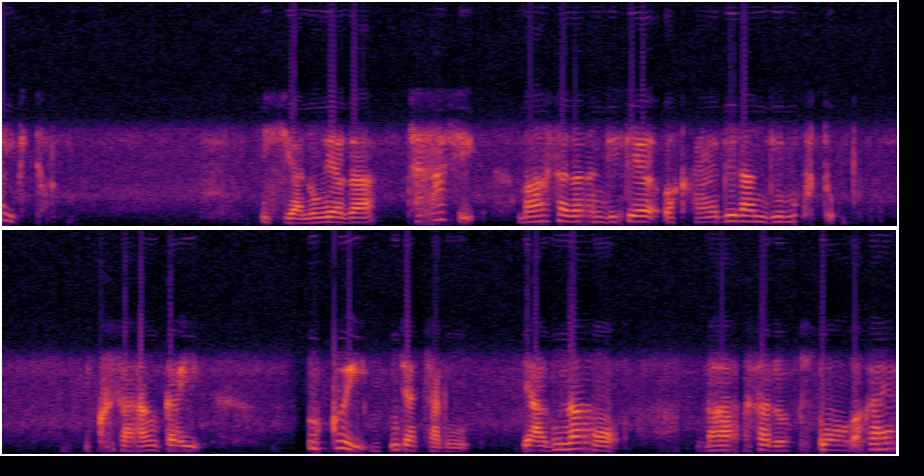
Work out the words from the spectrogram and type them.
い人。息がのうやがチャラしマーサガンディテ若やべらんでむくと戦んかいうくいんじゃちゃるやぐなもマーサルと若や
